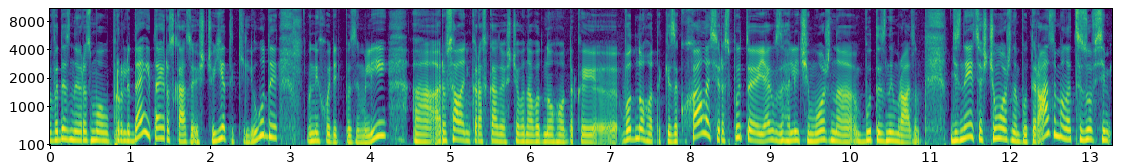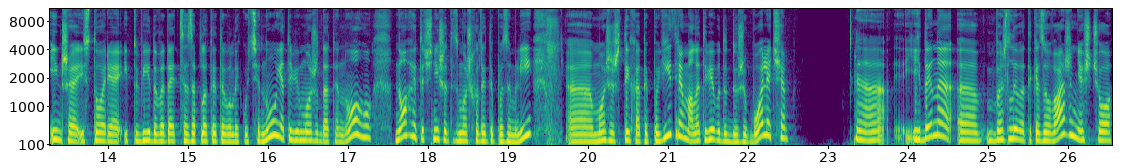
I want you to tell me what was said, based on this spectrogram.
веде з нею розмову про людей та й розказує, що є такі люди, вони ходять по землі. А Русаленька розказує, що вона в одного таки е, в одного таки закохалась і розпитує, як взагалі чи можна бути з ним разом. Дізнається, що можна бути разом, але це зовсім інша історія, і тобі доведеться заплатити велику ціну. Я тобі можу дати ногу, ноги, точніше, ти зможеш ходити по землі, е, можеш дихати повітрям, але тобі буде дуже боляче. Е, Єдине е, важливе таке зауваження, що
